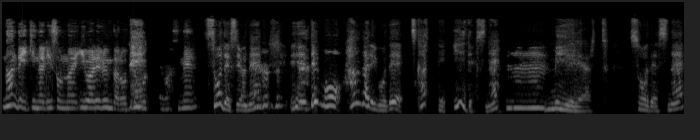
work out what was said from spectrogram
なんでいきなりそんな言われるんだろうって思ってますね。ねそうですよね。えー、でも、ハンガリー語で使っていいですね。ミエルト。そうですね。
